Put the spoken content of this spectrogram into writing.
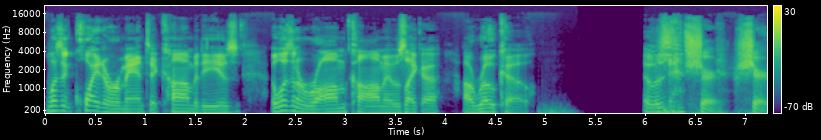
wasn't quite a romantic comedy. It was it wasn't a rom com. It was like a a Rocco. It was sure, sure.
